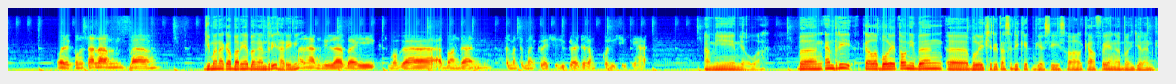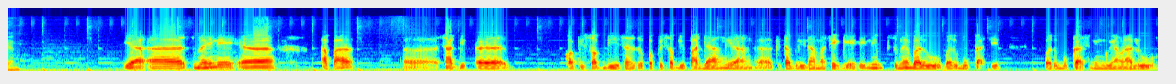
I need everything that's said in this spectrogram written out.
Waalaikumsalam Bang. Gimana kabarnya Bang Andri hari ini? Alhamdulillah baik. Semoga Abang dan teman-teman kreasi juga dalam kondisi sehat. Amin ya Allah. Bang Andri, kalau boleh tahu nih Bang, uh, boleh cerita sedikit gak sih soal kafe yang Abang jalankan? Ya, uh, sebenarnya ini uh, apa uh, sagi, uh, kopi shop di salah satu kopi shop di Padang yang uh, kita beri nama CG ini sebenarnya baru baru buka sih baru buka seminggu yang lalu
